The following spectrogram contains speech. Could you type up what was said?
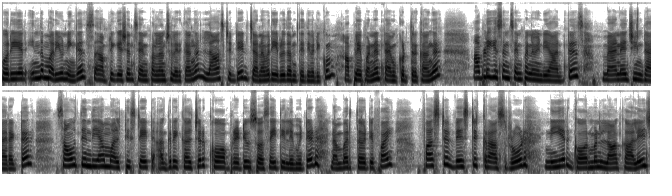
கொரியர் இந்த மாதிரியும் நீங்கள் அப்ளிகேஷன் சென்ட் பண்ணலாம்னு சொல்லியிருக்காங்க லாஸ்ட் டேட் ஜனவரி இருபதாம் தேதி வரைக்கும் அப்ளை பண்ண டைம் கொடுத்துருக்காங்க. அப்ளிகேஷன் சென்ட் பண்ண வேண்டிய address managing director south India multi state agriculture cooperative society limited number thirty five first west cross road near government law college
